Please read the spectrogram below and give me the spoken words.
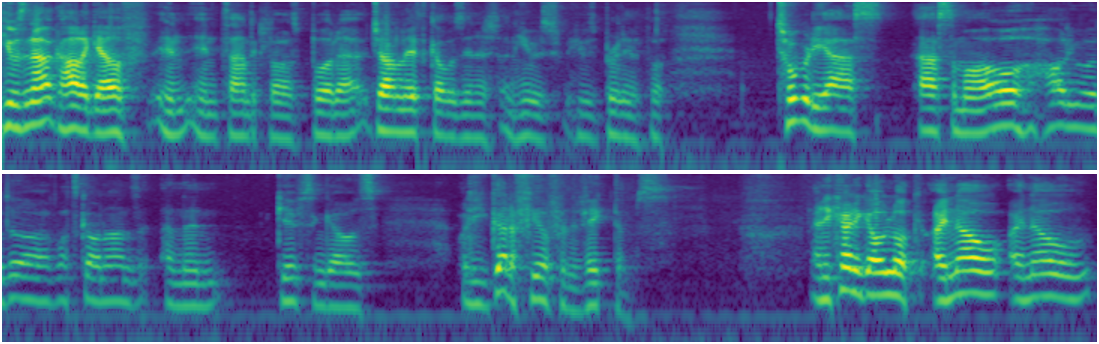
he was an alcoholic elf in, in Santa Claus. But uh, John Lithgow was in it and he was he was brilliant. But Tubridy asked asked them all, "Oh Hollywood, oh, what's going on?" And then Gibson goes, "Well, you got to feel for the victims." And you kind of go, "Look, I know, I know."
